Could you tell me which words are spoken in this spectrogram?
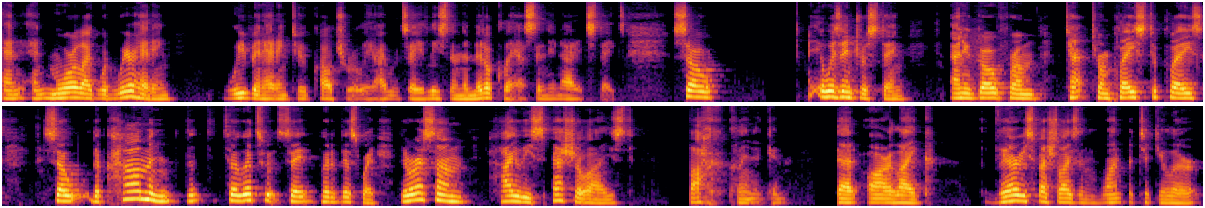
and and more like what we're heading. We've been heading to culturally, I would say, at least in the middle class in the United States. So it was interesting, and you go from ta- from place to place. So the common, so let's say put it this way: there are some highly specialized Bach Fachkliniken that are like very specialized in one particular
